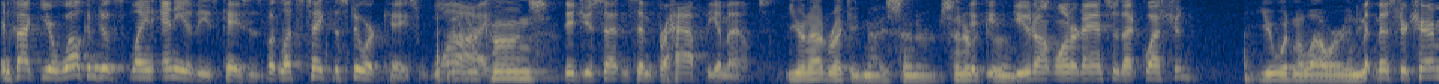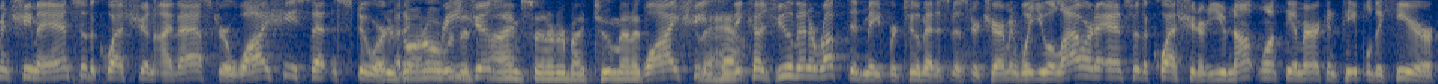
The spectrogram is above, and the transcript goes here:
In fact, you're welcome to explain any of these cases, but let's take the Stewart case. Why Coons, did you sentence him for half the amount? you're not recognized, Senator. Senator If you, Coons, do you not want her to answer that question? You wouldn't allow her any. M- Mr. Chairman, she may answer the question. I've asked her why she sentenced Stewart. You've an gone over egregious, the time, Senator, by two minutes. Why and she a half. because you've interrupted me for two minutes, Mr. Chairman. Will you allow her to answer the question, or do you not want the American people to hear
